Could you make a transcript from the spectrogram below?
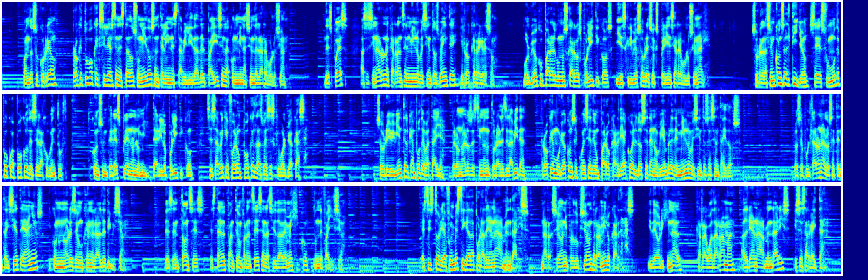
Cuando eso ocurrió, Roque tuvo que exiliarse en Estados Unidos ante la inestabilidad del país en la culminación de la revolución. Después, asesinaron a Carranza en 1920 y Roque regresó. Volvió a ocupar algunos cargos políticos y escribió sobre su experiencia revolucionaria. Su relación con Saltillo se esfumó de poco a poco desde la juventud. Con su interés pleno en lo militar y lo político, se sabe que fueron pocas las veces que volvió a casa. Sobreviviente al campo de batalla, pero no a los destinos naturales de la vida, Roque murió a consecuencia de un paro cardíaco el 12 de noviembre de 1962. Lo sepultaron a los 77 años y con honores de un general de división. Desde entonces está en el Panteón Francés en la Ciudad de México, donde falleció. Esta historia fue investigada por Adriana Armendaris, narración y producción de Ramiro Cárdenas, idea original Carla Guadarrama, Adriana Armendaris y César Gaitán.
